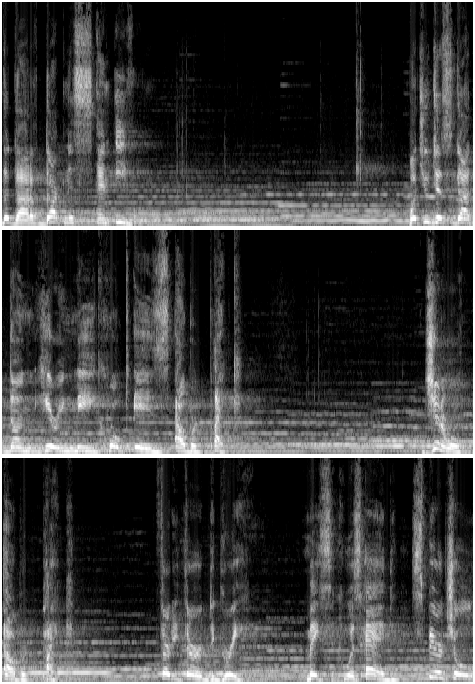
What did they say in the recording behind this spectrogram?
the God of darkness and evil. What you just got done hearing me quote is Albert Pike. General Albert Pike, 33rd degree Mason, who has had spiritual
